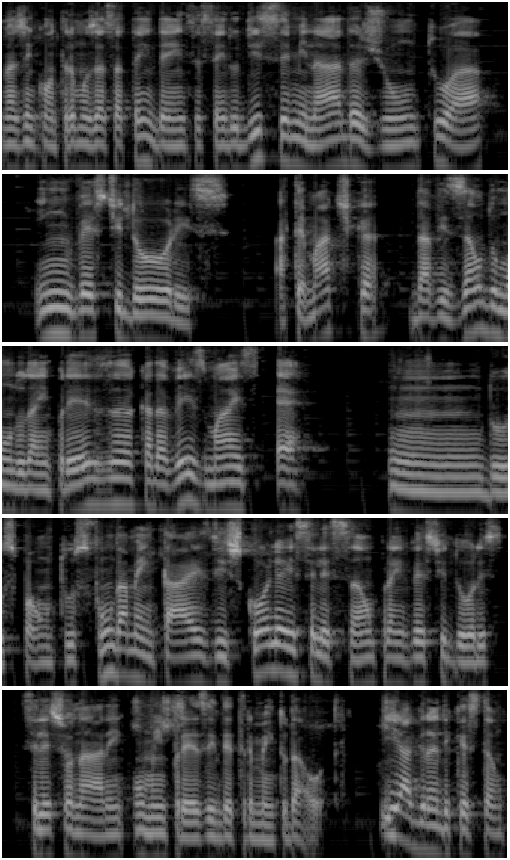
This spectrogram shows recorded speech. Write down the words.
nós encontramos essa tendência sendo disseminada junto a investidores. A temática da visão do mundo da empresa cada vez mais é dos pontos fundamentais de escolha e seleção para investidores selecionarem uma empresa em detrimento da outra. E a grande questão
